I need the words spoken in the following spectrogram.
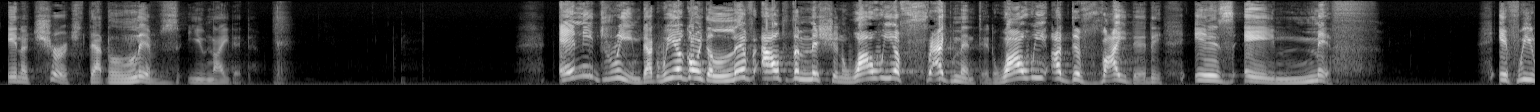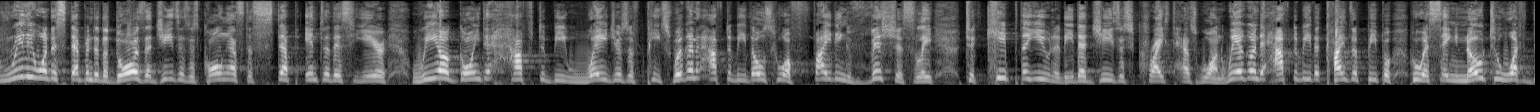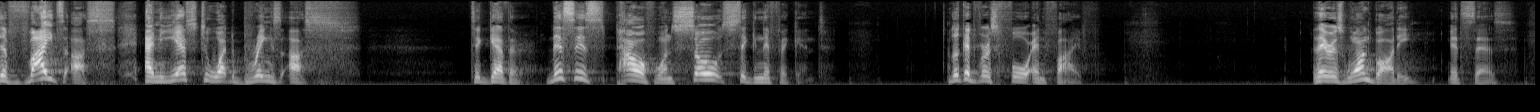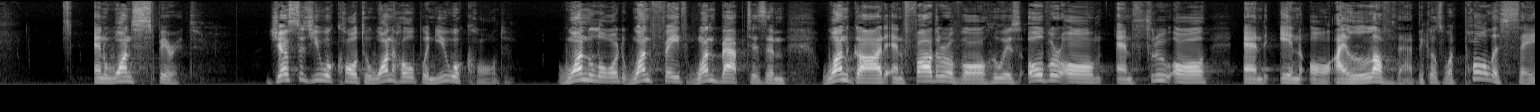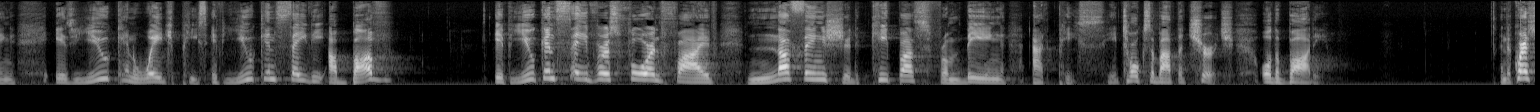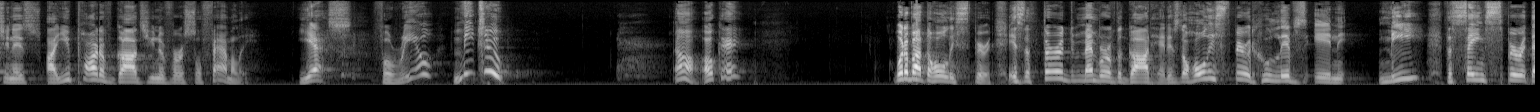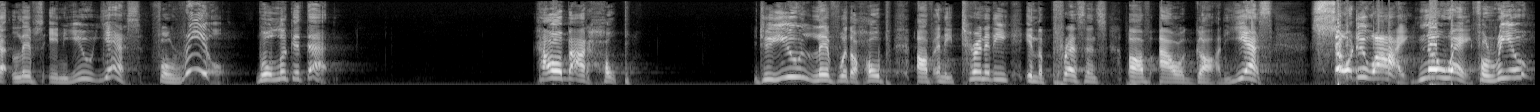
in a church that lives united any dream that we are going to live out the mission while we are fragmented, while we are divided, is a myth. If we really want to step into the doors that Jesus is calling us to step into this year, we are going to have to be wagers of peace. We're going to have to be those who are fighting viciously to keep the unity that Jesus Christ has won. We are going to have to be the kinds of people who are saying no to what divides us and yes to what brings us together. This is powerful and so significant. Look at verse 4 and 5. There is one body, it says, and one spirit. Just as you were called to one hope when you were called, one Lord, one faith, one baptism, one God and Father of all, who is over all and through all and in all. I love that because what Paul is saying is you can wage peace. If you can say the above, if you can say verse 4 and 5, nothing should keep us from being at peace. He talks about the church or the body. And the question is are you part of God's universal family? Yes. For real? Me too. Oh, okay. What about the Holy Spirit? Is the third member of the Godhead, is the Holy Spirit who lives in me the same spirit that lives in you? Yes, for real. Well, look at that. How about hope? Do you live with a hope of an eternity in the presence of our God? Yes, so do I. No way. For real?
